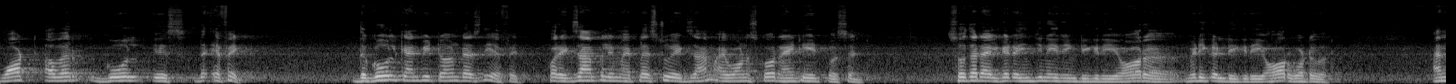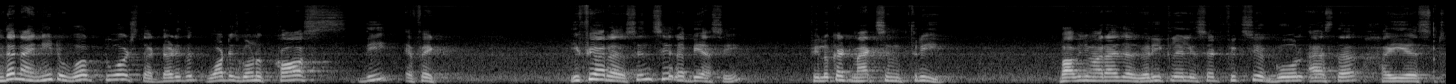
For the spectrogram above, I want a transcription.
what our goal is the effect. The goal can be termed as the effect. For example, in my plus 2 exam, I want to score 98% so that I'll get an engineering degree or a medical degree or whatever. And then I need to work towards that. That is what is going to cause the effect. If you are a sincere abhyasi, if you look at Maxim 3, Babuji Maharaj has very clearly said, fix your goal as the highest.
